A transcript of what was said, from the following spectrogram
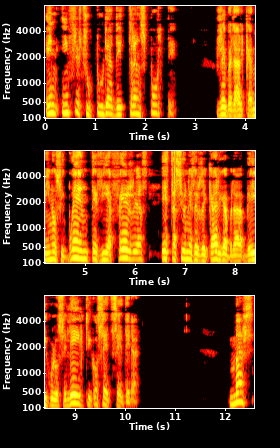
en infraestructura de transporte, reparar caminos y puentes, vías férreas estaciones de recarga para vehículos eléctricos, etc. Más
